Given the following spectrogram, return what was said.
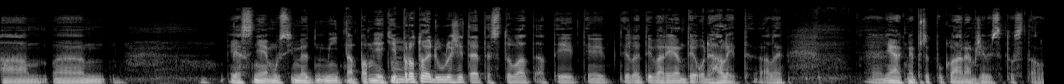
a um, jasně musíme mít na paměti. Hmm. Proto je důležité testovat a ty, ty, tyhle ty varianty odhalit, ale eh, nějak nepředpokládám, že by se to stalo.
